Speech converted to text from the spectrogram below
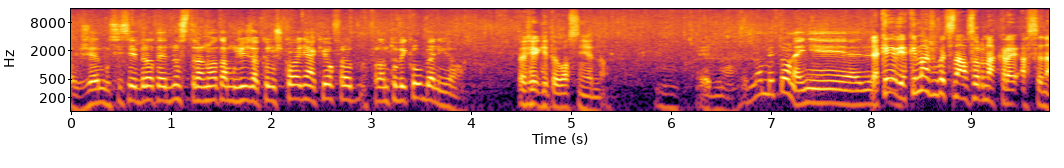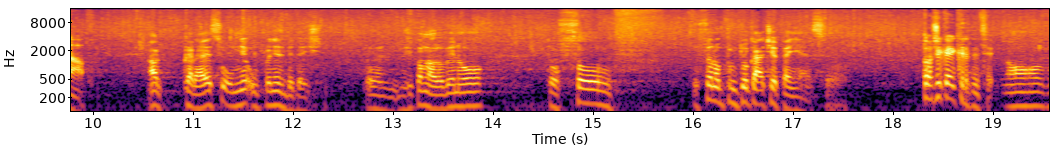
Takže musíš si vybrat jednu stranu a tam můžeš zakruškovat nějakého fron- frontu vykloubenýho. Takže jak je to vlastně jedno. Jedno. Jedno mi to není. je- Jaký, jaký máš vůbec názor na kraj a senát? A kraje jsou u mě úplně zbytečné. To říkám na rovinu, to jsou, to jsou průtokáče peněz. Jo. To říkají kritici. No,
